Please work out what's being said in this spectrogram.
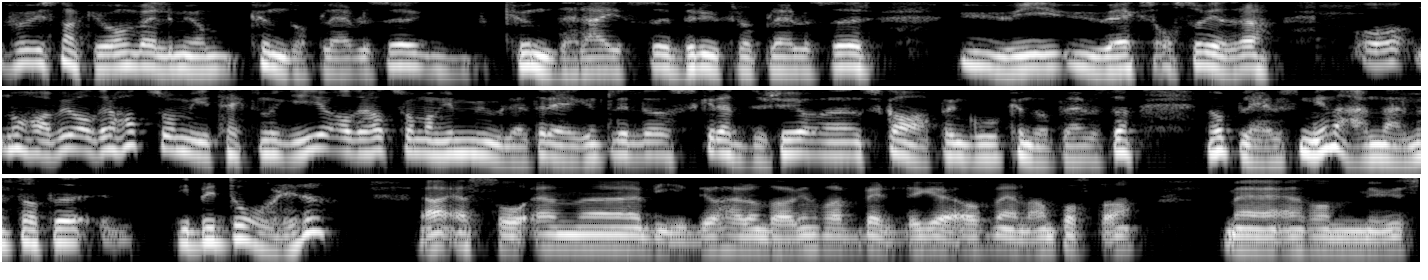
for Vi snakker jo om veldig mye om kundeopplevelser, kundereiser, brukeropplevelser, UI, UX osv. Og nå har vi jo aldri hatt så mye teknologi og aldri hatt så mange muligheter egentlig til å skreddersy og eh, skape en god kundeopplevelse. Men opplevelsen min er jo nærmest at eh, de blir dårligere. Ja, jeg så en eh, video her om dagen som var veldig gøy, som en eller annen posta, med en sånn mus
